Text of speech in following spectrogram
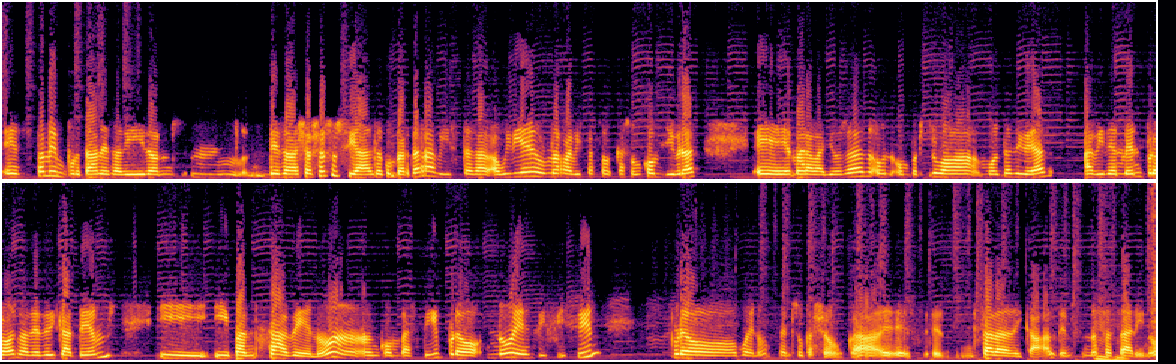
és també important, és a dir, doncs, mm, des de les xarxes socials, a comprar-te revistes, avui dia hi ha unes revistes que són com llibres eh, meravelloses on, on pots trobar moltes idees, evidentment, però has de dedicar temps i, i pensar bé no? en, en com vestir, però no és difícil, però, bueno, penso que això, que s'ha de dedicar el temps necessari, no?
